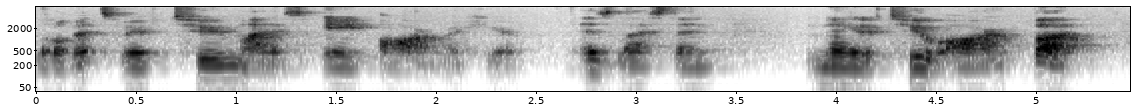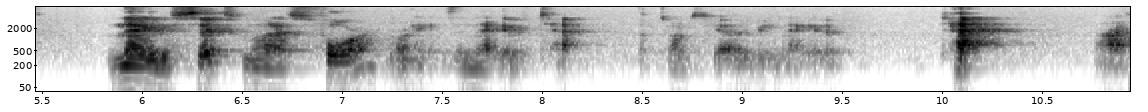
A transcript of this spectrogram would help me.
little bit. So we have 2 minus 8r right here is less than negative 2r, but negative 6 minus 4, right, is a negative 10. That comes together to be negative 10. All right,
